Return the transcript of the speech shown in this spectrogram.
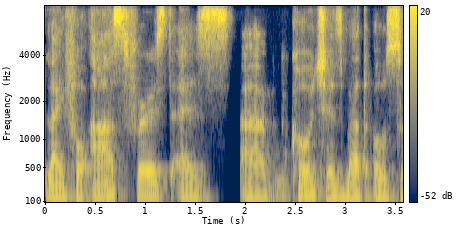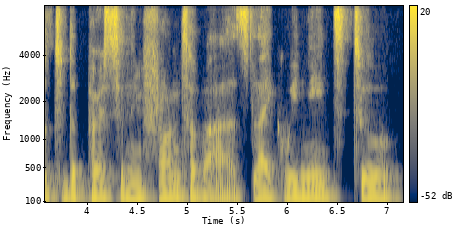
like for us first as um, coaches but also to the person in front of us like we need to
